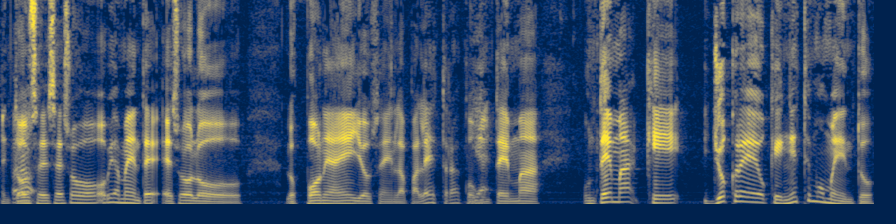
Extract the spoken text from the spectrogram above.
Entonces, eso, obviamente, eso lo, los pone a ellos en la palestra con un tema, un tema que yo creo que en este momento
